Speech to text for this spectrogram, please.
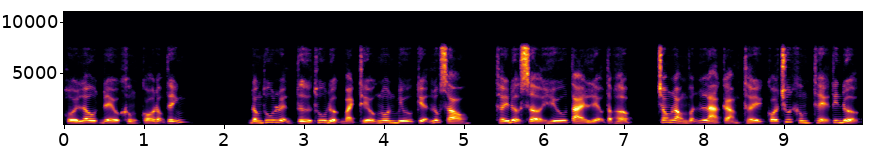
hồi lâu đều không có động tĩnh. Đồng thu luyện từ thu được bạch thiếu ngôn biêu kiện lúc sau, thấy được sở hữu tài liệu tập hợp, trong lòng vẫn là cảm thấy có chút không thể tin được,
